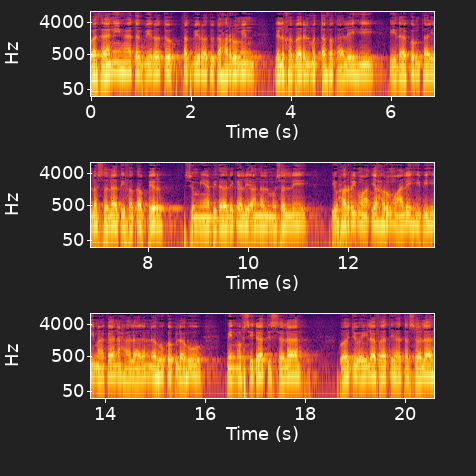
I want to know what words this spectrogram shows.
وثانيها تكبيرة تكبيرة تحرم للخبر المتفق عليه. إذا قمت إلى الصلاة فكبر. سمي بذلك لأن المصلي يحرم يحرم عليه به ما كان حلالا له قبله من مفسدات الصلاة. وجعل فاتحة الصلاة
